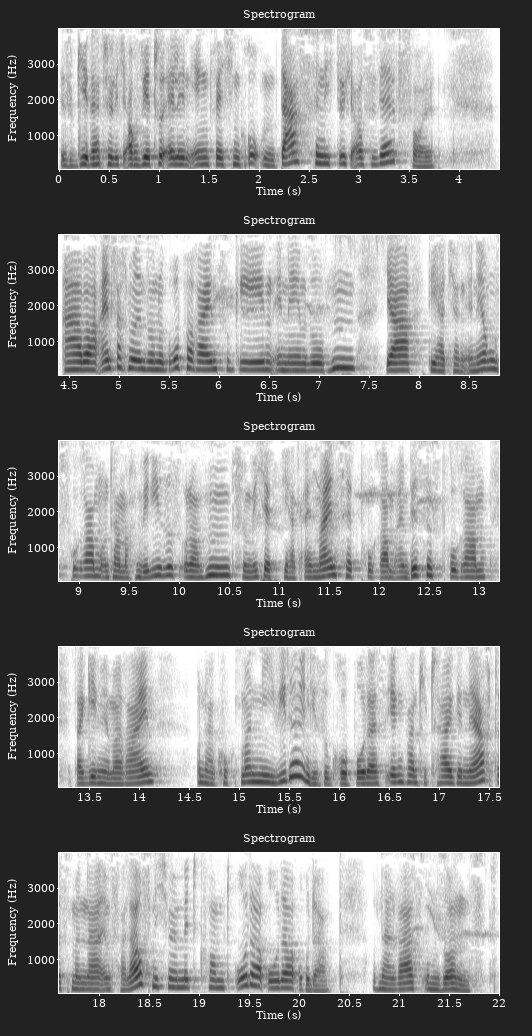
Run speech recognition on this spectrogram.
Es geht natürlich auch virtuell in irgendwelchen Gruppen. Das finde ich durchaus wertvoll. Aber einfach nur in so eine Gruppe reinzugehen, in dem so, hm, ja, die hat ja ein Ernährungsprogramm und da machen wir dieses. Oder hm, für mich jetzt, die hat ein Mindset-Programm, ein Business-Programm, da gehen wir mal rein. Und dann guckt man nie wieder in diese Gruppe oder ist irgendwann total genervt, dass man da im Verlauf nicht mehr mitkommt oder, oder, oder. Und dann war es umsonst.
